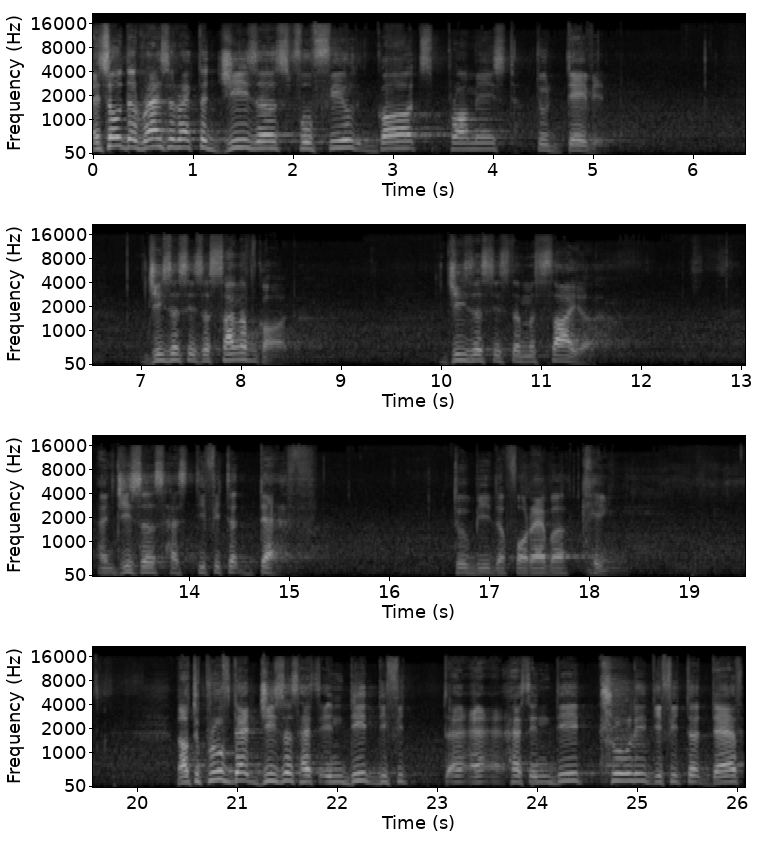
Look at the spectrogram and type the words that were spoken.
And so the resurrected Jesus fulfilled God's promise to David. Jesus is the Son of God. Jesus is the Messiah. And Jesus has defeated death to be the forever King. Now, to prove that Jesus has indeed, defeat, uh, has indeed truly defeated death,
